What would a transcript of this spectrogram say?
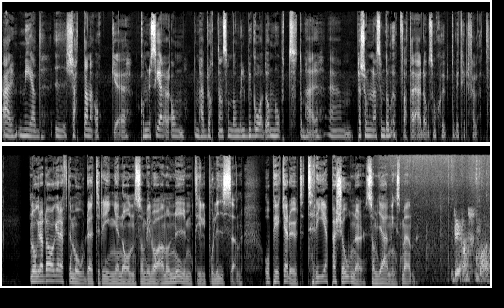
är med i chattarna och kommunicerar om de här brotten som de vill begå då mot de här um, personerna som de uppfattar är de som skjuter vid tillfället. Några dagar efter mordet ringer någon som vill vara anonym till polisen och pekar ut tre personer som gärningsmän. Det är han som har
